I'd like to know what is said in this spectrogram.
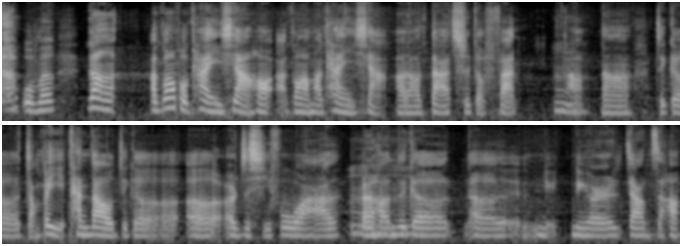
我们让阿公阿婆看一下哈，阿公阿妈看一下啊，然后大家吃个饭，嗯，好，那这个长辈也看到这个呃儿子媳妇啊，然后这个呃女女儿这样子哈，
